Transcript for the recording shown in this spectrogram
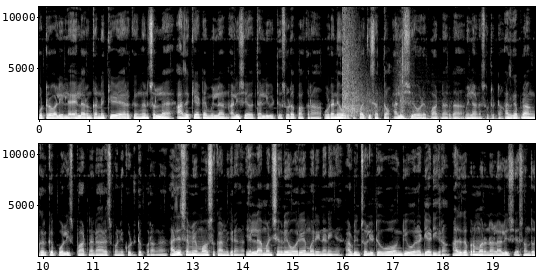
குற்றவாளி இல்லை. எல்லாரும் கண்ணு கீழே இறக்குங்கன்னு சொல்ல? அதை கேட்ட மில்லான் அலிஷியாவை தள்ளி விட்டு சுட பார்க்குறான். உடனே ஒரு துப்பாக்கி சத்தம். அலிஷியாவோட பார்ட்னர் தான் மில்லானை சுட்டுட்டான். அதுக்கப்புறம் அங்க இருக்க போலீஸ் பார்ட்னரை அரெஸ்ட் பண்ணி கூட்டிட்டு போறாங்க. அதே சமயம் மவுஸ் காமிக்கிறாங்க. எல்லா மனுஷங்களையும் ஒரே மாதிரி நினைங்க அப்படின்னு சொல்லிட்டு ஓங்கி ஒரு அடி அடிக்கிறான். அதுக்கப்புறம் மறுநாள் அலிஷியா சந்தோஷம்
